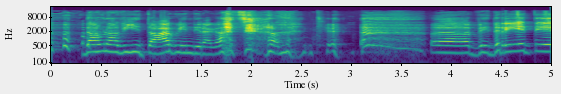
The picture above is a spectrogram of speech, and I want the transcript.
da una vita, quindi ragazzi veramente... Uh, vedrete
